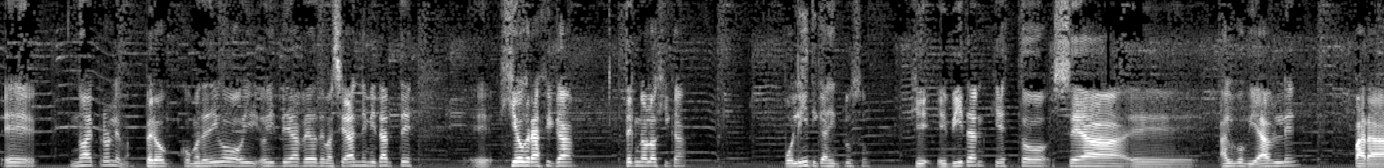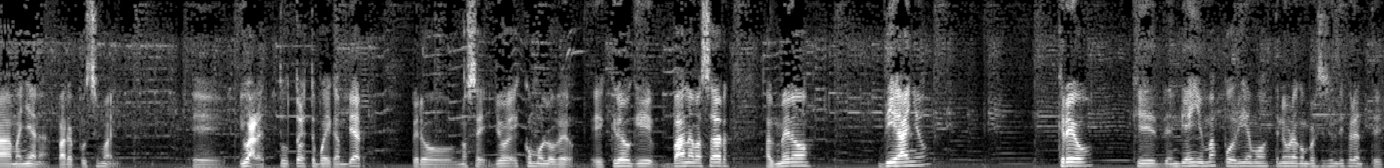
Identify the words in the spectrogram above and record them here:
eh, no hay problema. Pero como te digo, hoy, hoy día veo demasiadas limitantes eh, geográficas, tecnológicas, políticas incluso, que evitan que esto sea eh, algo viable para mañana, para el próximo año. Eh, igual, todo, esto puede cambiar, pero no sé, yo es como lo veo. Eh, creo que van a pasar al menos 10 años, creo que en 10 años más podríamos tener una conversación diferente,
